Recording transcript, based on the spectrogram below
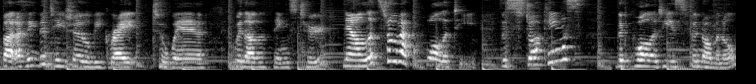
but I think the t-shirt will be great to wear with other things too. Now let's talk about quality. The stockings, the quality is phenomenal.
